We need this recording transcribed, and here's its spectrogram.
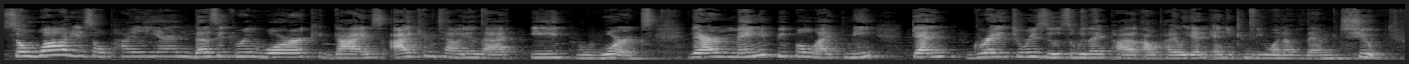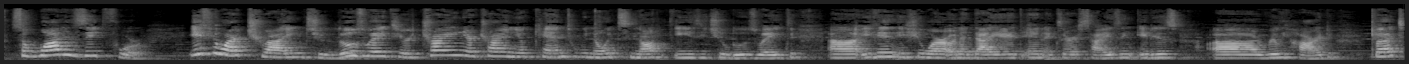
So what is Alpilean? Does it really work? Guys, I can tell you that it works. There are many people like me getting great results with Alpilean and you can be one of them too. So what is it for? If you are trying to lose weight, you're trying, you're trying, you can't. We know it's not easy to lose weight. Uh, even if you are on a diet and exercising, it is uh, really hard. But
